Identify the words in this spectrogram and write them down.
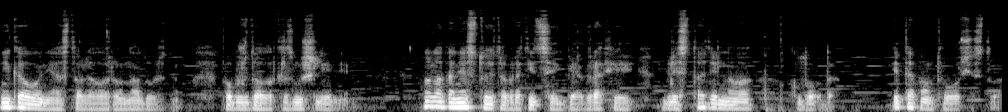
никого не оставляло равнодушным, побуждало к размышлениям. Но, наконец, стоит обратиться и к биографии блистательного Клода, этапам творчества,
